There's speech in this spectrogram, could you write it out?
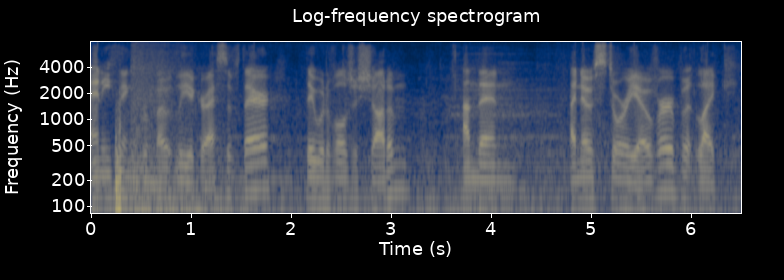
anything remotely aggressive there they would have all just shot him and then i know story over but like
